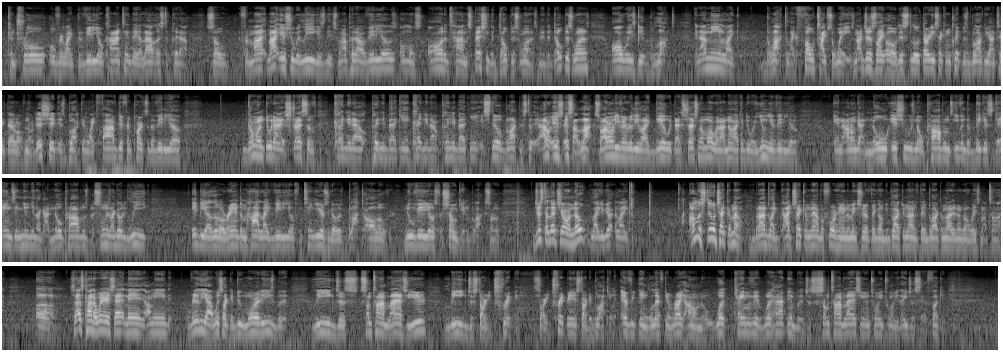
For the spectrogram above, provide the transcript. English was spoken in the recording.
control over like the video content they allow us to put out. So for my my issue with league is this when I put out videos almost all the time, especially the dopest ones, man. The dopest ones always get blocked. And I mean like blocked like four types of ways. Not just like, oh, this little 30 second clip is blocked, you gotta take that off. No, this shit is blocked in like five different parts of the video. Going through that stress of cutting it out, putting it back in, cutting it out, putting it back in, it's still blocked. It's still I don't it's it's a lot. So I don't even really like deal with that stress no more when I know I could do a union video and I don't got no issues, no problems. Even the biggest games in union, I got no problems. But as soon as I go to league, it'd be a little random highlight video from 10 years ago is blocked all over. New videos for show getting blocked. So just to let y'all know, like if y'all like I'ma still check them out. But I'd like I check them now beforehand to make sure if they're gonna be blocked or not. If they blocked, I'm not even gonna waste my time. Uh so that's kind of where it's at, man. I mean, really I wish I could do more of these, but League just sometime last year, League just started tripping started tripping and started blocking everything left and right. I don't know what came of it, what happened, but just sometime last year in 2020, they just said, fuck it.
